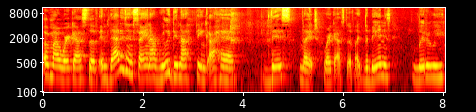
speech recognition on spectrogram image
of my workout stuff. And that is insane. I really did not think I had this much workout stuff. Like the bin is literally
